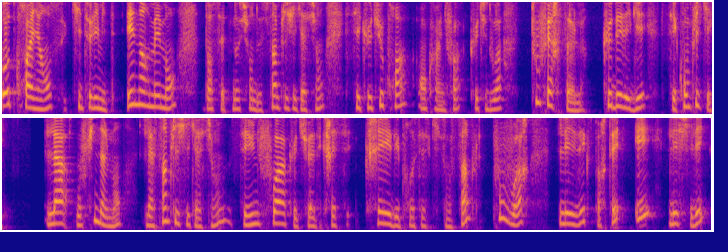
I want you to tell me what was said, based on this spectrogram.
Autre croyance qui te limite énormément dans cette notion de simplification, c'est que tu crois, encore une fois, que tu dois tout faire seul, que déléguer, c'est compliqué. Là où finalement, la simplification, c'est une fois que tu as créé, des process qui sont simples, pouvoir les exporter et les filer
